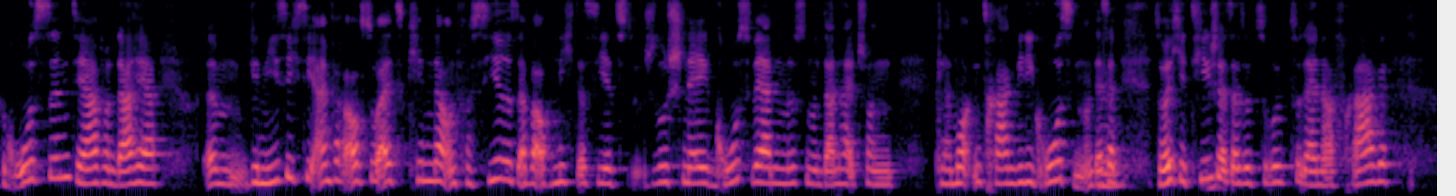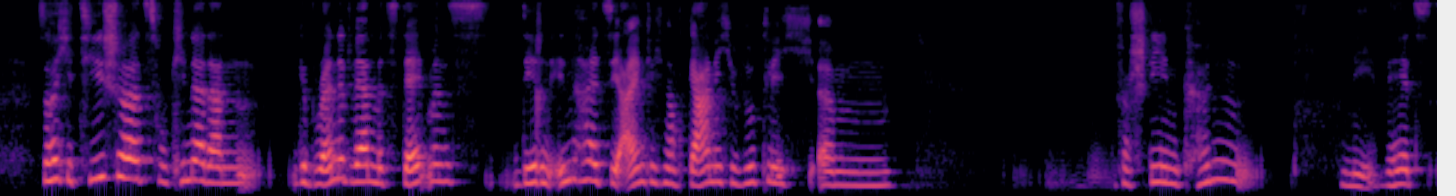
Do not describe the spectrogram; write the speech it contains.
groß sind, ja. Von daher ähm, genieße ich sie einfach auch so als Kinder und forciere es aber auch nicht, dass sie jetzt so schnell groß werden müssen und dann halt schon Klamotten tragen wie die Großen. Und deshalb mhm. solche T-Shirts, also zurück zu deiner Frage, solche T-Shirts, wo Kinder dann gebrandet werden mit Statements, deren Inhalt sie eigentlich noch gar nicht wirklich ähm, verstehen können, nee, wäre jetzt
